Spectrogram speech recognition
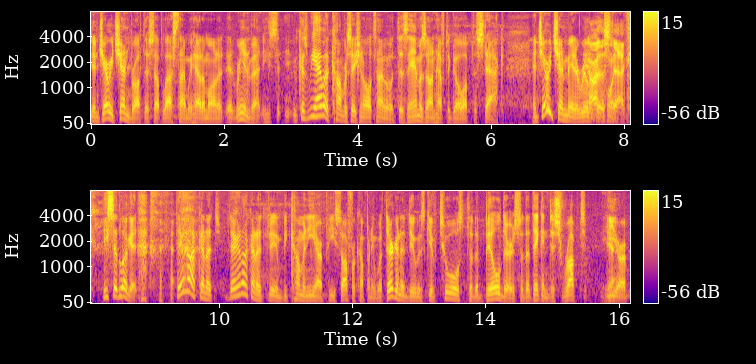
and Jerry Chen brought this up last time we had him on at, at reInvent. He's, because we have a conversation all the time about does Amazon have to go up the stack? And Jerry Chen made a really good the point. stack. He said, look, it, they're not going to they're not going to become an ERP software company. What they're going to do is give tools to the builders so that they can disrupt Yeah. ERP.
